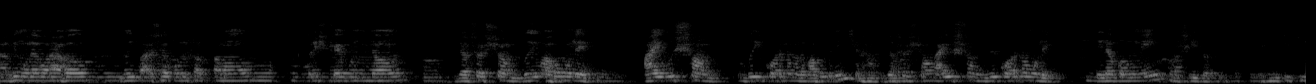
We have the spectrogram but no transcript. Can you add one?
নাভিমূলে বরাহ দুই পার্শ্বে পুরুষোত্তম পৃষ্ঠে পুণ্য দুই বাহুমূলে আয়ুষ্যং দুই কর্ণমূলে। বাহু তো নিচ্ছে না যশস্বং আয়ুষ্যং দুই কর্ণমূলে তিলকমে প্রসিদত এখানে কি কি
